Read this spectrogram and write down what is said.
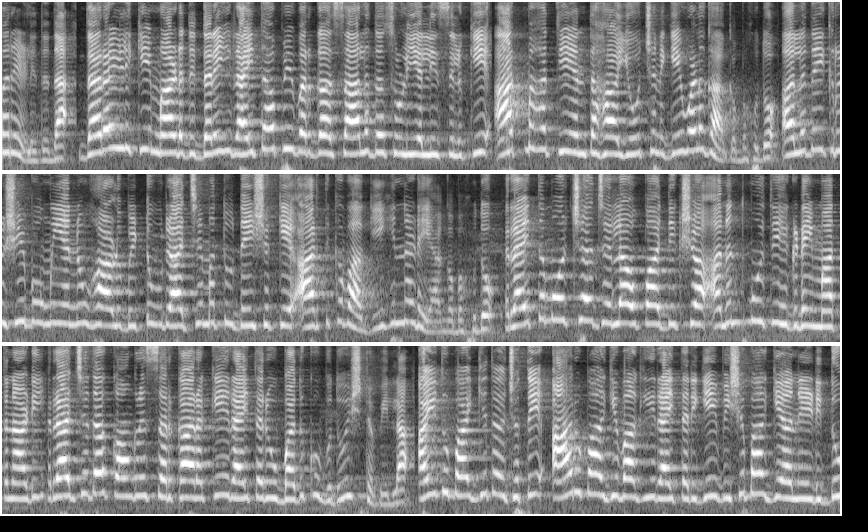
ಬರೆ ದರ ಇಳಿಕೆ ಮಾಡದಿದ್ದರೆ ರೈತಾಪಿ ವರ್ಗ ಸಾಲದ ಸುಳಿಯಲ್ಲಿ ಸಿಲುಕಿ ಆತ್ಮಹತ್ಯೆಯಂತಹ ಯೋಚನೆಗೆ ಒಳಗಾಗಬಹುದು. ಅಲ್ಲದೆ ಕೃಷಿ ಭೂಮಿಯನ್ನು ಹಾಳು ಬಿಟ್ಟು ರಾಜ್ಯ ಮತ್ತು ದೇಶಕ್ಕೆ ಆರ್ಥಿಕವಾಗಿ ಹಿನ್ನಡೆಯಾಗಬಹುದು. ರೈತ ಮೋರ್ಚಾ ಜಿಲ್ಲಾ ಉಪಾಧ್ಯಕ್ಷ ಅನಂತಮೂರ್ತಿ ಹೆಗಡೆ ಮಾತನಾಡಿ, ರಾಜ್ಯದ ಕಾಂಗ್ರೆಸ್ ಸರ್ಕಾರಕ್ಕೆ ರೈತರು ಬದುಕುವುದು ಇಷ್ಟವಿಲ್ಲ. ಐದು ಭಾಗ್ಯದ ಜೊತೆ ಆರು ಭಾಗ್ಯವಾಗಿ ರೈತರಿಗೆ ವಿಷಭಾಗ್ಯ ನೀಡಿದ್ದು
